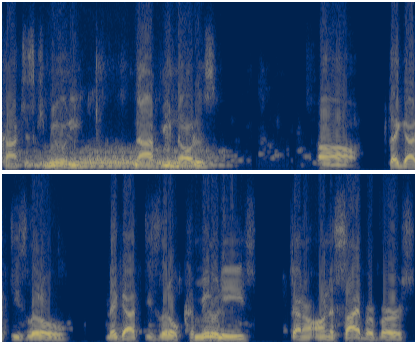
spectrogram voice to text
conscious community. Now, if you notice, um, they got these little, they got these little communities that are on the cyberverse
